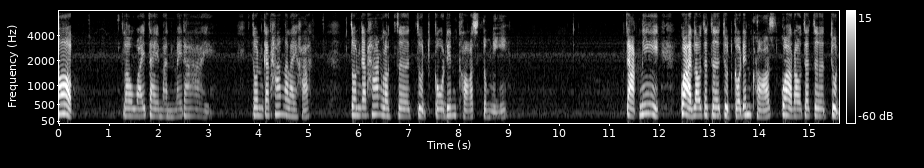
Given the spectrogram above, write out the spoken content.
รอบ เราไว้ใจมันไม่ได้ จนกระทั่งอะไรคะ จนกระทั่งเราเจอจุด golden cross ตรงนี้ จากนี่กว่าเราจะเจอจุด golden cross กว่าเราจะเจอจุด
